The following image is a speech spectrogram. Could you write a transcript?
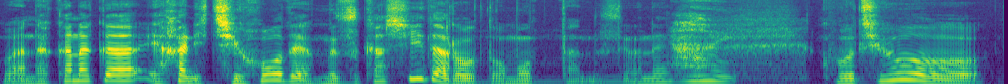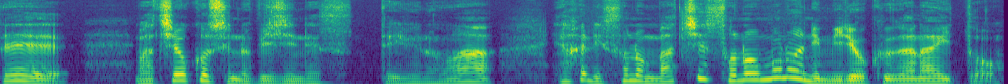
はなかなかやはり地方では難しいだろうと思ったんですよね。はい、こう地方で町おこしのビジネスっていうのはやはりその町そのものに魅力がないと。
